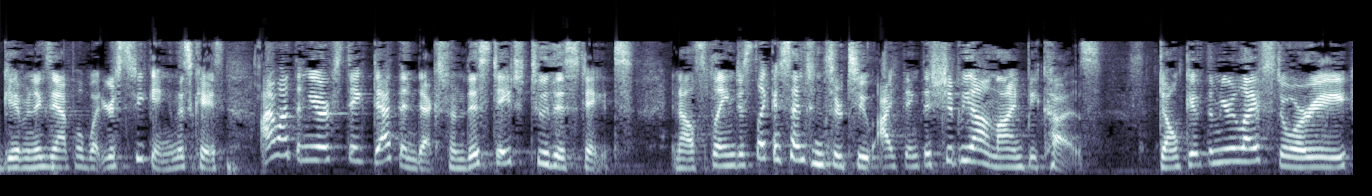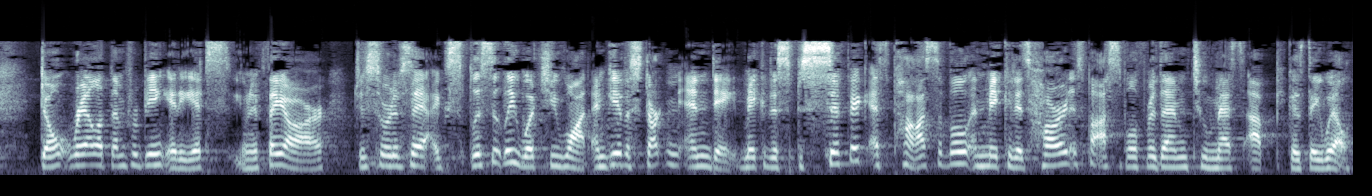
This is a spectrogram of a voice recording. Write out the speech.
Give an example of what you're seeking. In this case, I want the New York State Death Index from this state to this state. And I'll explain just like a sentence or two. I think this should be online because. Don't give them your life story. Don't rail at them for being idiots, even if they are. Just sort of say explicitly what you want and give a start and end date. Make it as specific as possible and make it as hard as possible for them to mess up because they will.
